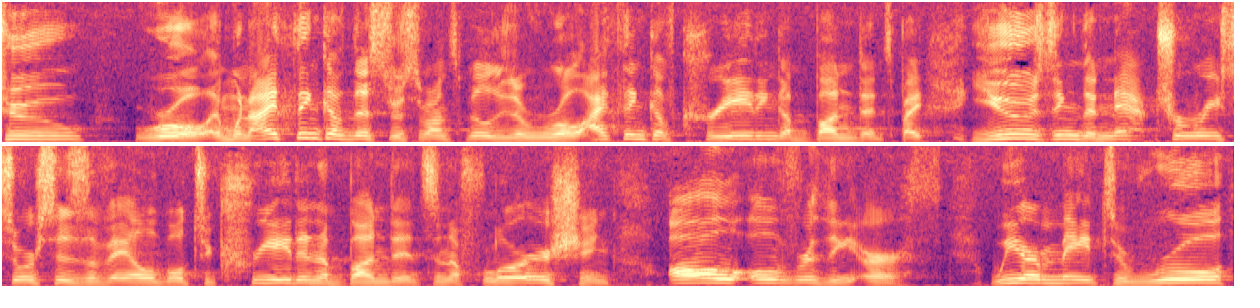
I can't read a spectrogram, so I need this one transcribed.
to rule. And when I think of this responsibility to rule, I think of creating abundance by using the natural resources available to create an abundance and a flourishing all over the earth. We are made to rule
